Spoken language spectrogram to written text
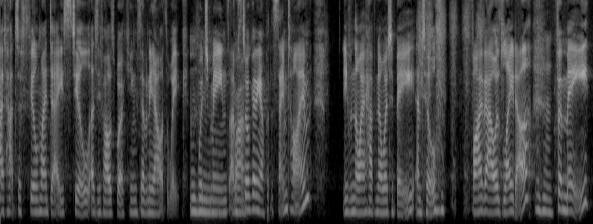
I've had to fill my day still as if I was working 70 hours a week, mm-hmm. which means I'm still getting up at the same time, even though I have nowhere to be until five hours later. Mm-hmm. For me,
